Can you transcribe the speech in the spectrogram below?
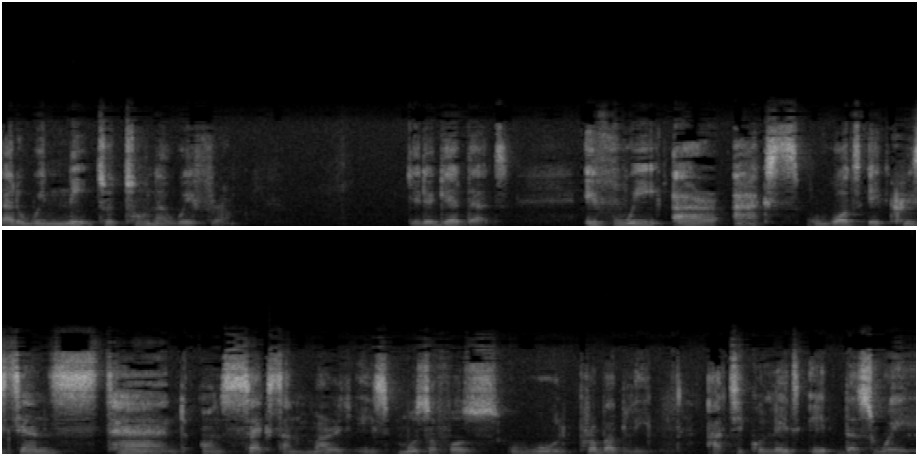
that we need to turn away from. Did you get that? If we are asked what a Christian's stand on sex and marriage is, most of us would probably articulate it this way.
